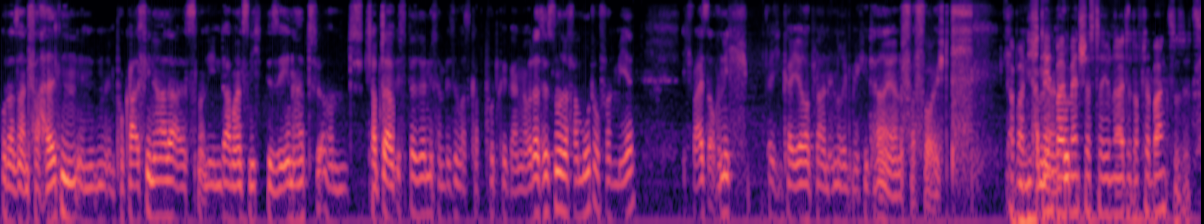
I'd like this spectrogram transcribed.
Oder sein Verhalten in, im Pokalfinale, als man ihn damals nicht gesehen hat. Und ich glaube, da ist persönlich so ein bisschen was kaputt gegangen. Aber das ist nur eine Vermutung von mir. Ich weiß auch nicht, welchen Karriereplan Henrik Mikitarian verfolgt. Aber nicht den bei Manchester United auf der Bank zu sitzen.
